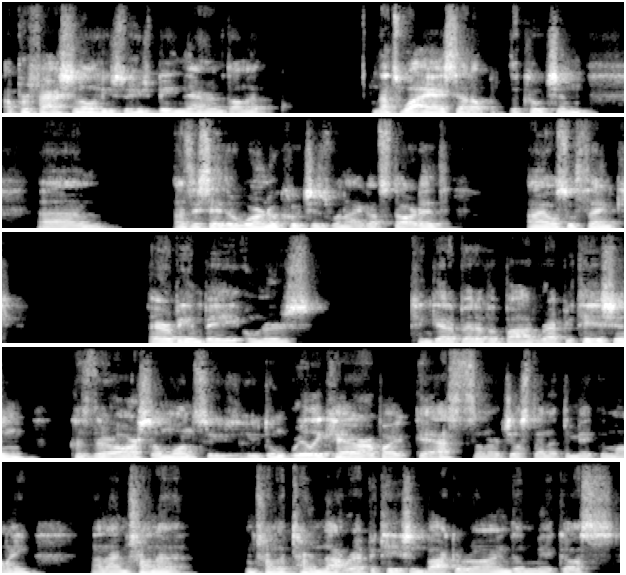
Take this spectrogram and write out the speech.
a professional who's who's been there and done it. that's why I set up the coaching. Um, as I say, there were no coaches when I got started. I also think Airbnb owners can get a bit of a bad reputation because there are some ones who who don't really care about guests and are just in it to make the money. And I'm trying to I'm trying to turn that reputation back around and make us,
